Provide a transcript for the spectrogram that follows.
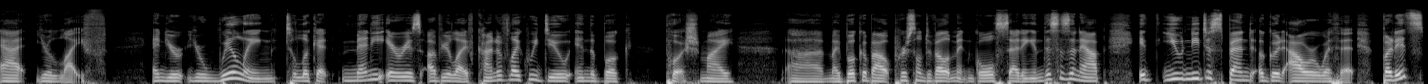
at your life and you're you're willing to look at many areas of your life, kind of like we do in the book Push, my uh, my book about personal development and goal setting. And this is an app. It you need to spend a good hour with it, but it's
